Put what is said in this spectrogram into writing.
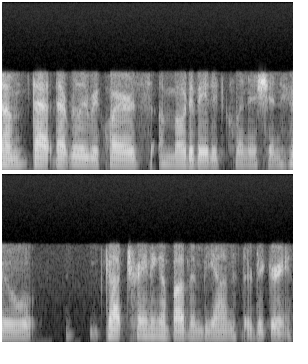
um, that that really requires a motivated clinician who got training above and beyond their degree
